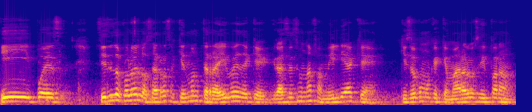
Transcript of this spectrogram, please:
Y pues, sí te tocó lo de los cerros aquí en Monterrey, güey, de que gracias a una familia que quiso como que quemar algo así para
